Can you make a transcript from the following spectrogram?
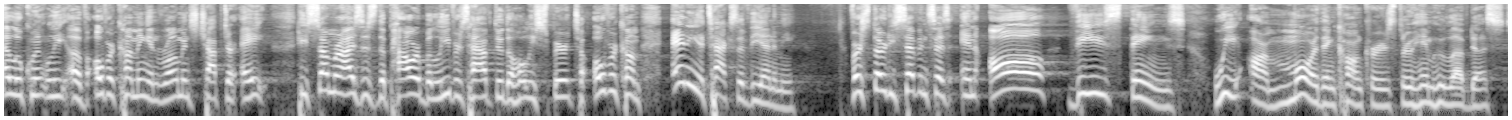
eloquently of overcoming in Romans chapter 8. He summarizes the power believers have through the Holy Spirit to overcome any attacks of the enemy. Verse 37 says, In all these things, we are more than conquerors through him who loved us.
